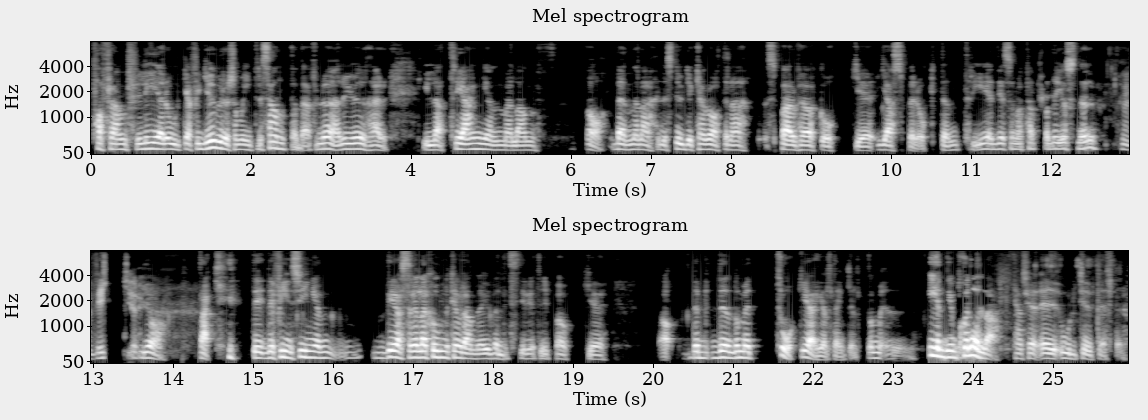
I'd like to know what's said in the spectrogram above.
ta fram fler olika figurer som var intressanta där, för nu är det ju den här lilla triangeln mellan ja, vännerna eller studiekamraterna Sparvhök och Eh, Jasper och den tredje som jag tappade just nu. Vicker. Ja, tack. Det, det, finns ju ingen... Deras relationer till varandra är ju väldigt stereotypa och eh, ja, de, de, de är tråkiga helt enkelt. De eh, är endimensionella kanske är ordet jag är ute efter.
